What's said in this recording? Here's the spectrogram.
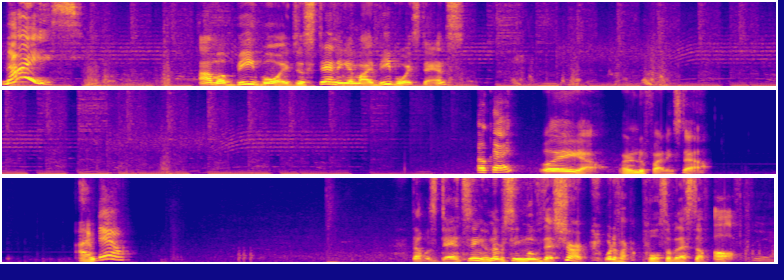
Nice. I'm a b-boy just standing in my b-boy stance. Okay, Well, there you go. Learn a new fighting style. I'm down. That was dancing. I've never seen moves that sharp. What if I could pull some of that stuff off? Yeah.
